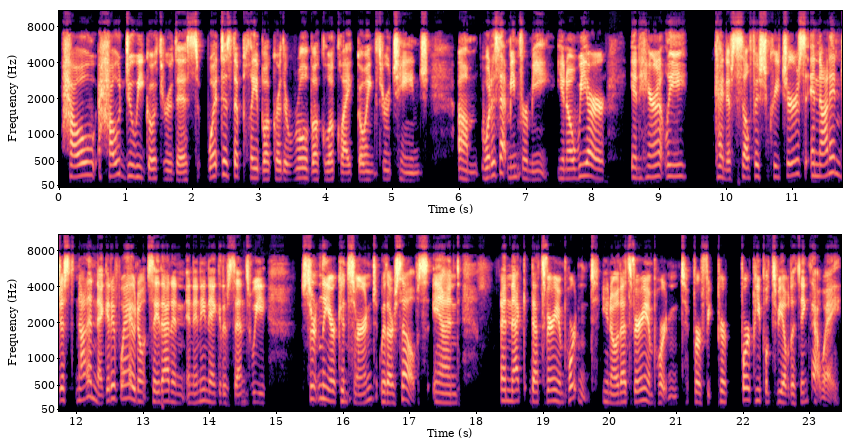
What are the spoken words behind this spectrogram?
how how do we go through this? What does the playbook or the rule book look like going through change? Um, what does that mean for me? You know we are inherently kind of selfish creatures and not in just not a negative way i don't say that in, in any negative sense. We certainly are concerned with ourselves and and that that's very important you know that's very important for, for for people to be able to think that way.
